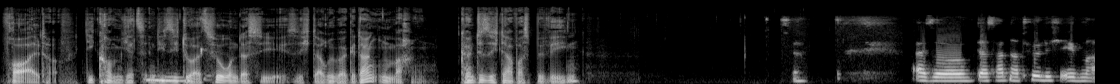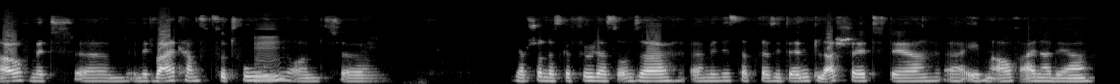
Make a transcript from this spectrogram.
Frau Althoff. Die kommen jetzt in die mhm. Situation, dass sie sich darüber Gedanken machen. Könnte sich da was bewegen? Also das hat natürlich eben auch mit, ähm, mit Wahlkampf zu tun. Mhm. Und äh, ich habe schon das Gefühl, dass unser äh, Ministerpräsident Laschet, der äh, eben auch einer der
